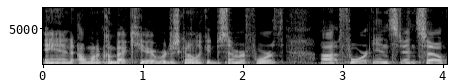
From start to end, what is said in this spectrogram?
And I want to come back here. We're just going to look at December 4th uh, Uh, for instance. So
